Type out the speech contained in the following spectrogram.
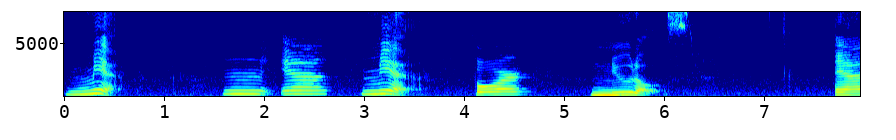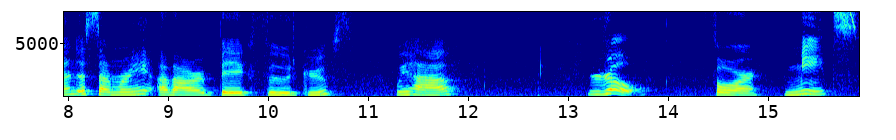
面面面 for noodles. and a summary of our big food groups. We have rou for meats,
